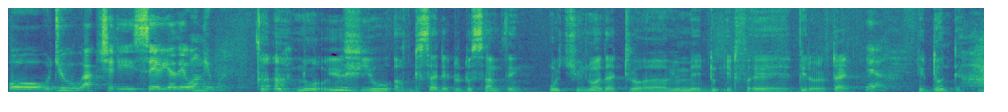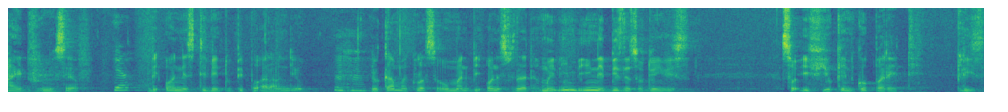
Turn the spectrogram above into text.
or would you actually say you're the only one? Uh-uh, no, if you have decided to do something which you know that you, are, you may do it for a period of time, Yeah. you don't hide from yourself. Yeah. Be honest even to people around you. Mm -hmm. You come across a woman, be honest with that. I mean, in, in the business of doing this. So if you can cooperate, please,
